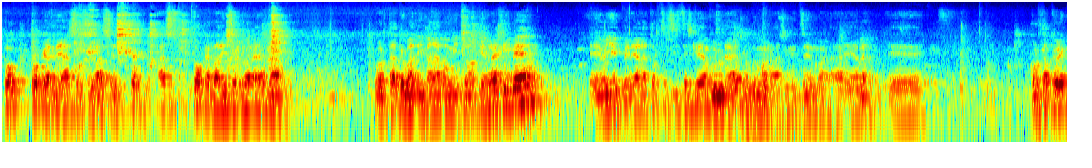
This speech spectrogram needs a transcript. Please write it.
pok, poker de az, ez pok, az poker baditzen duena, eh? ba, kortatu baldin badago mitu antiregimen, e, horiek bere alatortzen ziztezkidan burura, eh? Zortu, bueno, hasi nintzen, ba, a, ber, e, kortaturen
